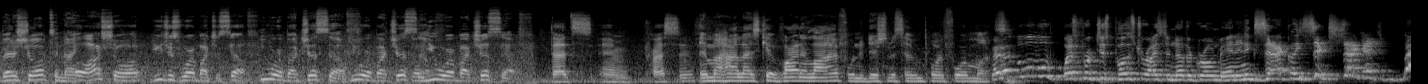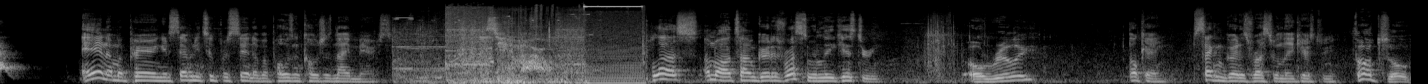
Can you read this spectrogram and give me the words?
Better show up tonight. Oh, I'll show up. You just worry about yourself. You worry about yourself. You worry about yourself. No, you worry about yourself. That's impressive. And my highlights kept Vine alive for an additional 7.4 months. Westbrook just posterized another grown man in exactly six seconds. Woo! And I'm appearing in 72% of opposing coaches' nightmares. See you tomorrow. Plus, I'm the all-time greatest wrestler in league history. Oh, really? Okay, second greatest wrestler in league history. Thought so.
